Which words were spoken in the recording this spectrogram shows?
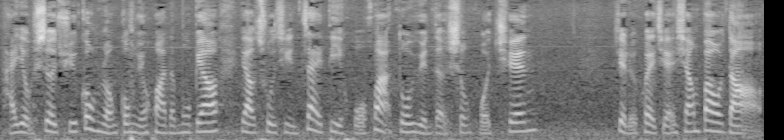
还有社区共融公园化的目标，要促进在地活化多元的生活圈。谢吕慧吉安乡报道。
